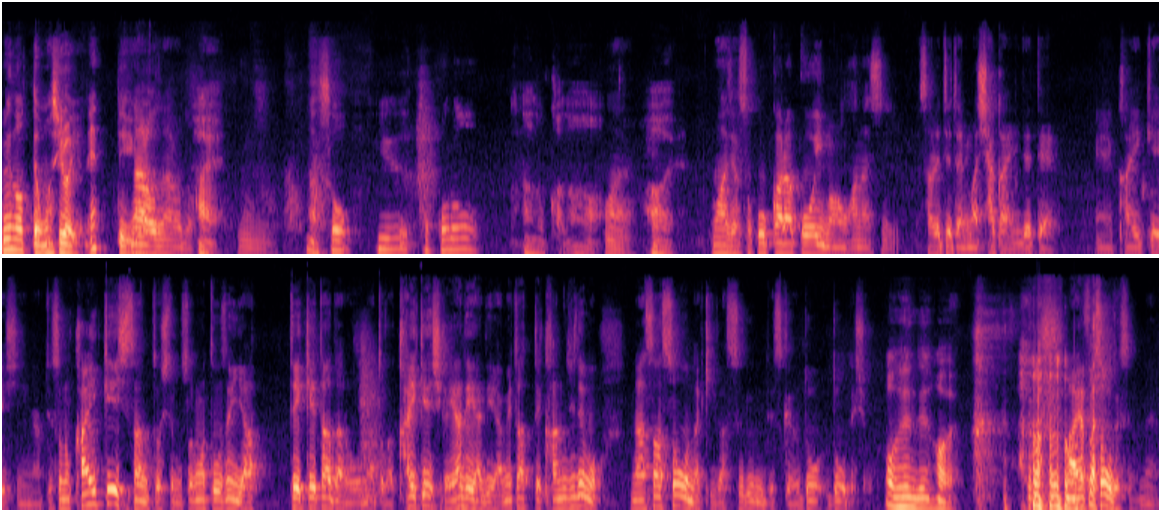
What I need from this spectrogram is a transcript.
るのって面白いよねっていい。う。なるほど、なるほど。はい。うんまあそういうところなのかな。はい。はい。まあじゃあそこからこう今お話しされてたように、まあ社会に出て、えー会計士になって、その会計士さんとしてもそれは当然やっていけただろうなとか、会計士がやでやでやめたって感じでもなさそうな気がするんですけど、どう、どうでしょあ、全然、はい。う あ、やっぱりそうですよね。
